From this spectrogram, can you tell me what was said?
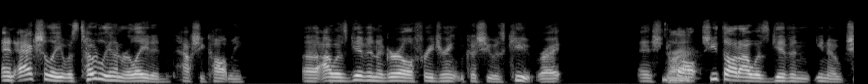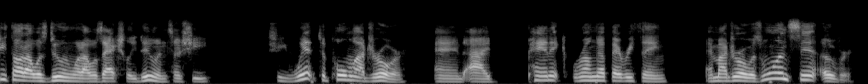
and actually it was totally unrelated how she caught me. Uh, I was giving a girl a free drink because she was cute, right? And she Right. thought she thought I was giving, you know, she thought I was doing what I was actually doing. So she she went to pull my drawer, and I panic rung up everything, and my drawer was one cent over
